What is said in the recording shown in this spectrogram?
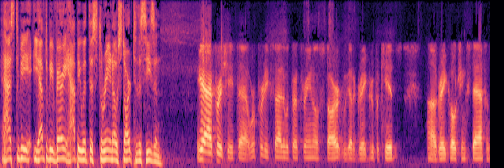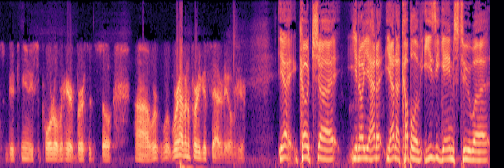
has to be you have to be very happy with this three and zero oh start to the season. Yeah, I appreciate that. We're pretty excited with our three and zero oh start. We got a great group of kids, uh, great coaching staff, and some good community support over here at Berthoud. So uh, we're we're having a pretty good Saturday over here. Yeah, coach. Uh, you know, you had a you had a couple of easy games to uh,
